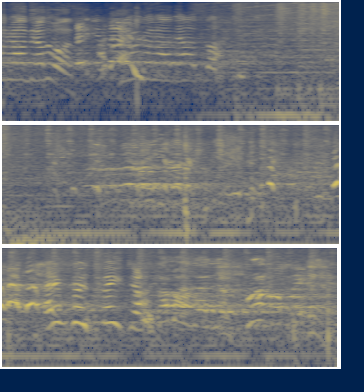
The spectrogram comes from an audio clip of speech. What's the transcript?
Around the other one. Take it back. You haven't gone around the outside. Aim for his feet, John. Come on,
